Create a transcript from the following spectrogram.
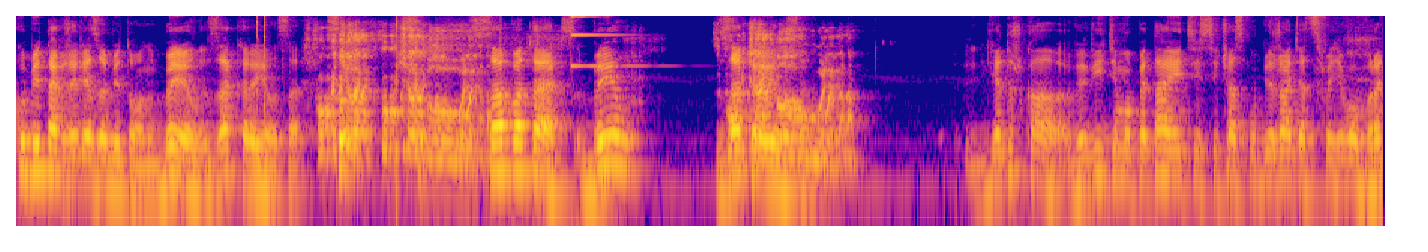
Кубитак железобетон. Был, закрылся. Сколько человек, сколько человек было уволено? Сапотекс был, Сколько человек было закрылся. уволено? Дедушка, вы, видимо, пытаетесь сейчас убежать от своего вранья.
